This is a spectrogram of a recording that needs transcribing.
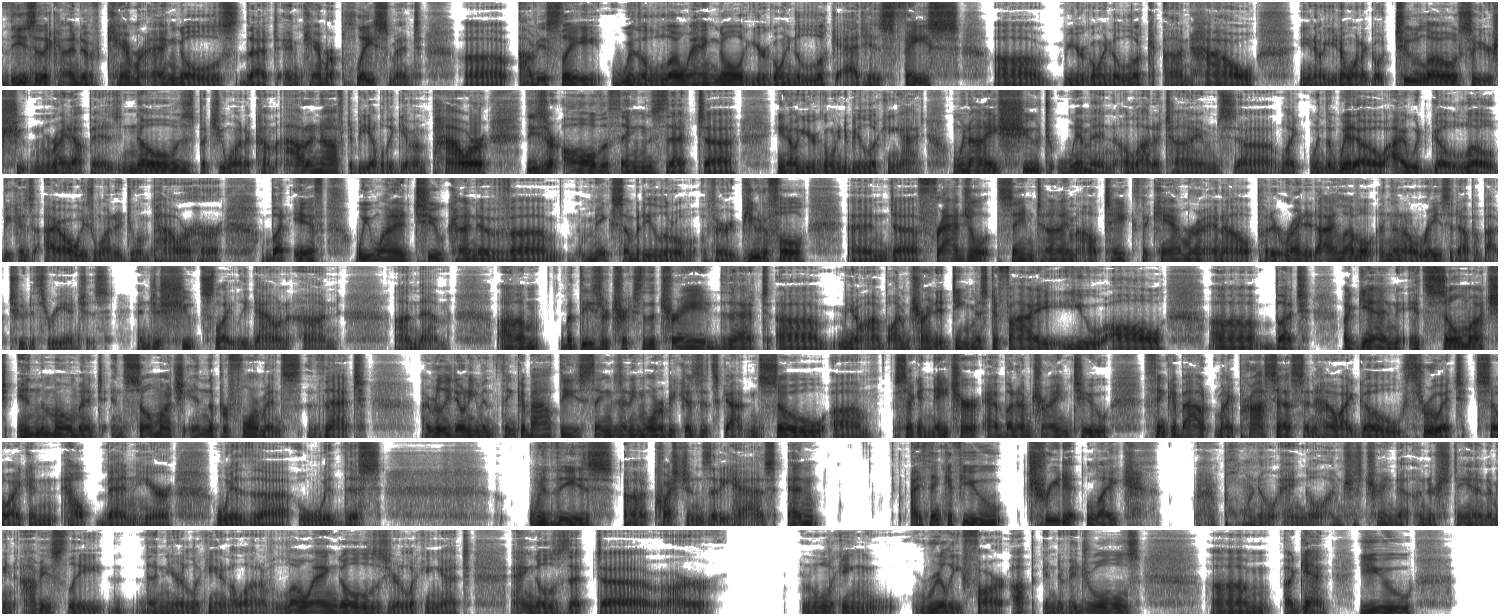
these are the kind of camera angles that and camera placement uh, obviously, with a low angle, you're going to look at his face. Uh, you're going to look on how, you know, you don't want to go too low, so you're shooting right up at his nose, but you want to come out enough to be able to give him power. These are all the things that, uh, you know, you're going to be looking at. When I shoot women, a lot of times, uh, like when the widow, I would go low because I always wanted to empower her. But if we wanted to kind of um, make somebody a little very beautiful and uh, fragile at the same time, I'll take the camera and I'll put it right at eye level and then I'll raise it up about two to three inches and just shoot slightly down on on them. Um, but these are tricks of the trade that uh, you know I'm, I'm, trying to demystify you all. Uh, but again, it's so much in the moment and so much in the performance that I really don't even think about these things anymore because it's gotten so um, second nature. Uh, but I'm trying to think about my process and how I go through it so I can help Ben here with uh, with this with these uh, questions that he has. And I think if you treat it like porno angle. I'm just trying to understand. I mean, obviously, then you're looking at a lot of low angles. You're looking at angles that uh, are looking really far up individuals. Um, again, you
